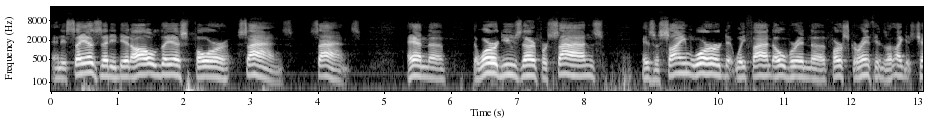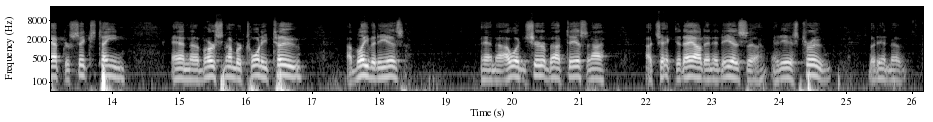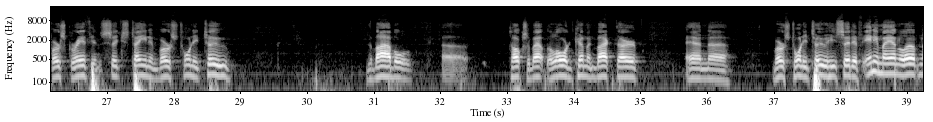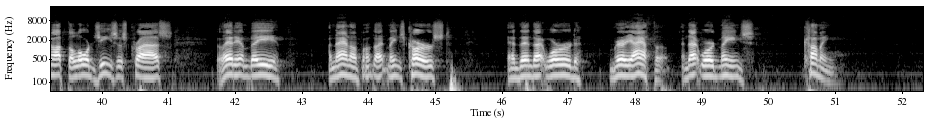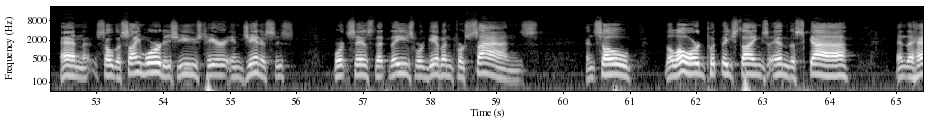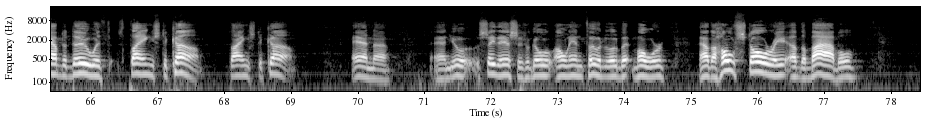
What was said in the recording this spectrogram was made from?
and it says that He did all this for signs, signs, and uh, the word used there for signs is the same word that we find over in uh, First Corinthians. I think it's chapter sixteen and uh, verse number 22, I believe it is. And uh, I wasn't sure about this, and I, I checked it out, and it is uh, it is true. But in uh, 1 Corinthians 16 and verse 22, the Bible uh, talks about the Lord coming back there, and uh, verse 22, he said, "If any man love not the Lord Jesus Christ, let him be anathema, that means cursed. And then that word Maranatha, And that word means coming. And so the same word is used here in Genesis where it says that these were given for signs. And so the Lord put these things in the sky and they have to do with things to come. Things to come. And uh, and you'll see this as we go on in through it a little bit more. Now, the whole story of the Bible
